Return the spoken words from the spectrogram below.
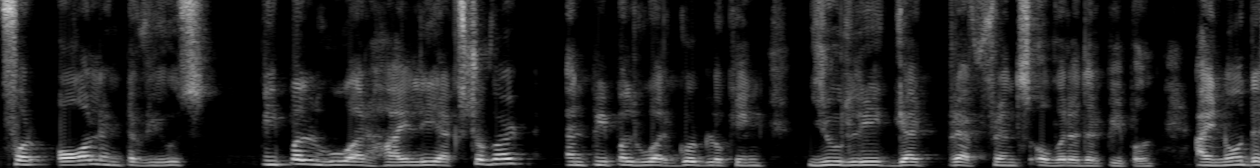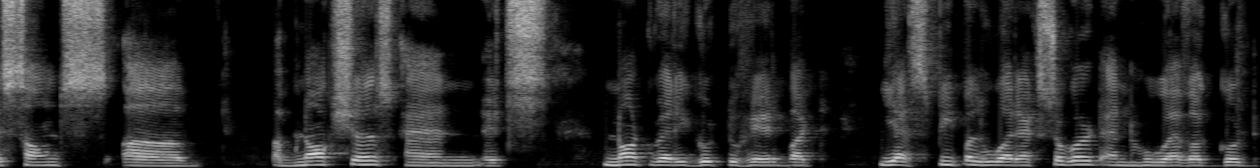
for all interviews, people who are highly extrovert and people who are good looking usually get preference over other people. I know this sounds uh, obnoxious and it's not very good to hear, but yes people who are extrovert and who have a good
